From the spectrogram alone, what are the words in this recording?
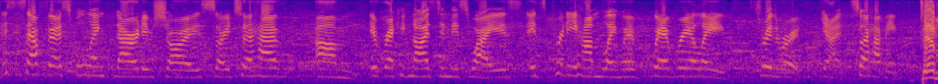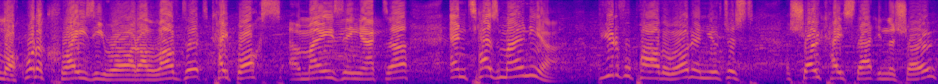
this is our first full-length narrative show, so to have um, it recognised in this way is it's pretty humbling. We're we're really through the roof, know, so happy. Deadloch, what a crazy ride. I loved it. Kate Box, amazing actor. And Tasmania, beautiful part of the world, and you've just showcased that in the show.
